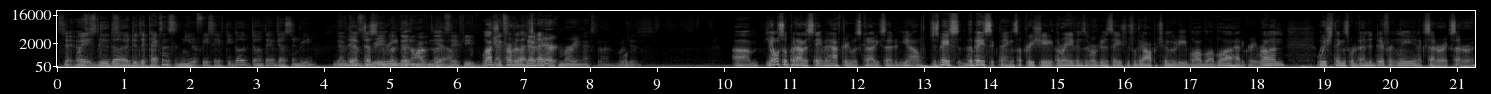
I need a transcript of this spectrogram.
say that. Wait, do the do the Texans need a free safety though? Don't they have Justin Reid? They have They have Justin, Justin Reid, Reid, but they don't have another yeah. safety. We'll actually next cover to him. that They have today. Eric Murray next to him, which is Um, he also put out a statement after he was cut. He said, you know, just base the basic things. Appreciate the Ravens and organization for the opportunity. Blah blah blah. Had a great run. Wish things would have ended differently, and et cetera, et cetera.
